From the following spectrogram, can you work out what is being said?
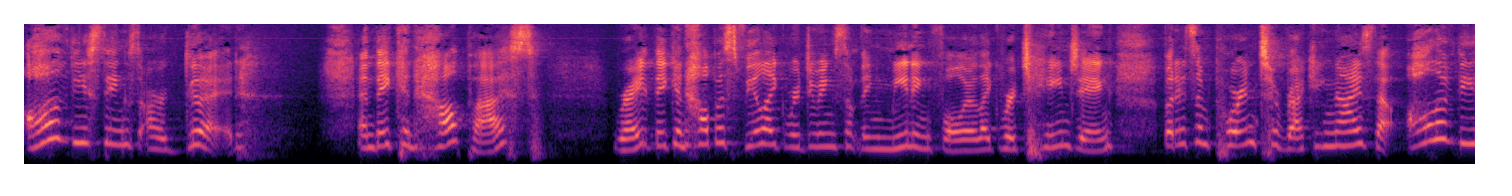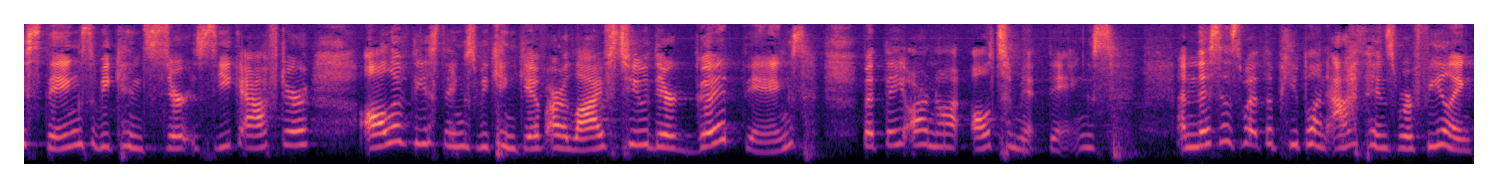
All of these things are good. And they can help us right? They can help us feel like we're doing something meaningful or like we're changing. But it's important to recognize that all of these things we can seek after, all of these things we can give our lives to, they're good things, but they are not ultimate things. And this is what the people in Athens were feeling.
